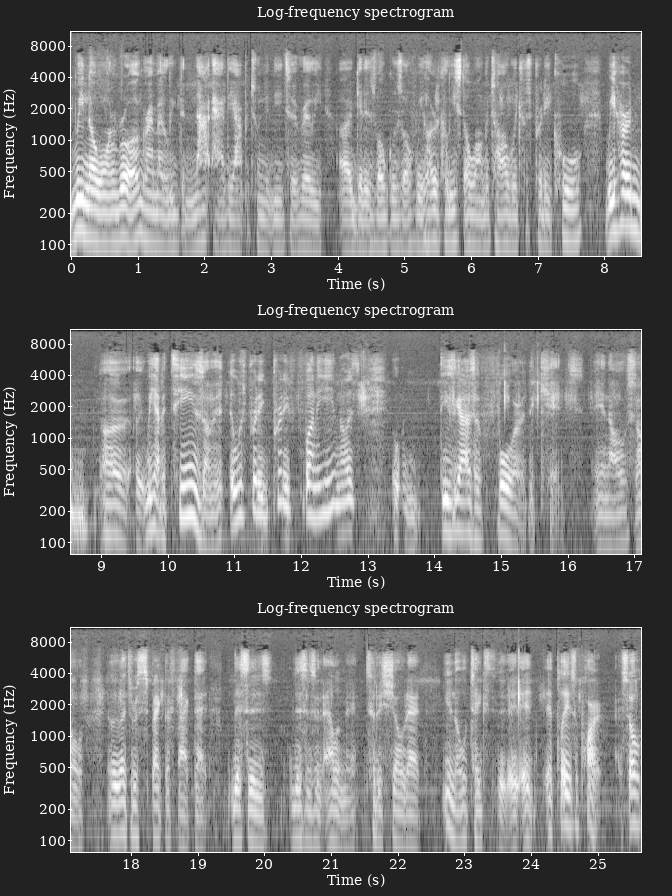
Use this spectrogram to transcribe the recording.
we know on Raw, Grand Metalik did not have the opportunity to really uh, get his vocals off. We heard Kalisto on guitar, which was pretty cool we heard uh, we had a tease of it. It was pretty pretty funny, you know. It's, these guys are for the kids, you know. So let's respect the fact that this is this is an element to the show that you know takes it it, it plays a part. So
